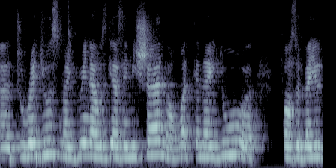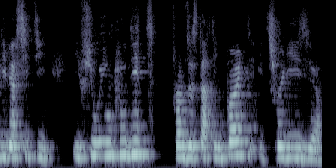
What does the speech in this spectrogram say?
uh, to reduce my greenhouse gas emission or what can I do uh, for the biodiversity? If you include it from the starting point, it's really easier.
